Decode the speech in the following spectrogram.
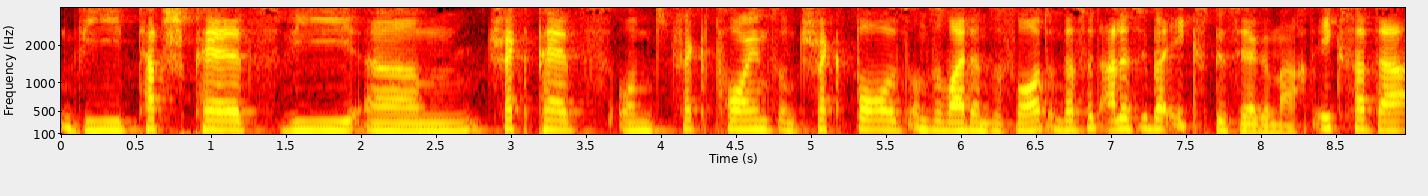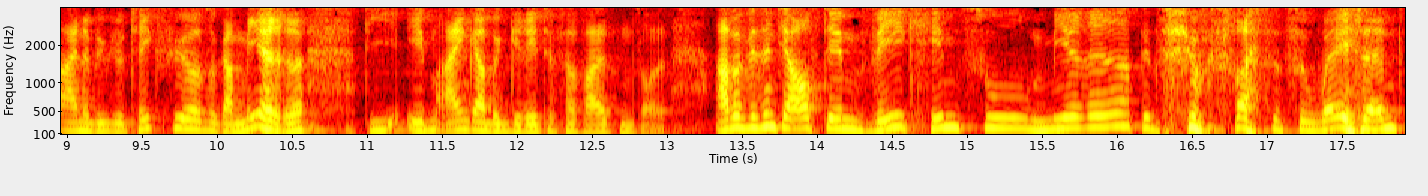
wie Touchpads, wie ähm, Trackpads und Trackpoints und Trackballs und so weiter und so fort. Und das wird alles über X bisher gemacht. X hat da eine Bibliothek für, sogar mehrere, die eben Eingabegeräte verwalten soll. Aber wir sind ja auf dem Weg hin zu Mirror beziehungsweise zu Wayland.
